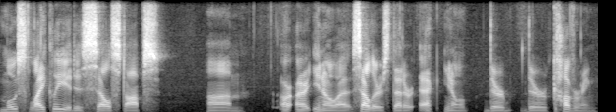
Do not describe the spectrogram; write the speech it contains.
most likely it is sell stops um, or, or you know uh, sellers that are you know they're they're covering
